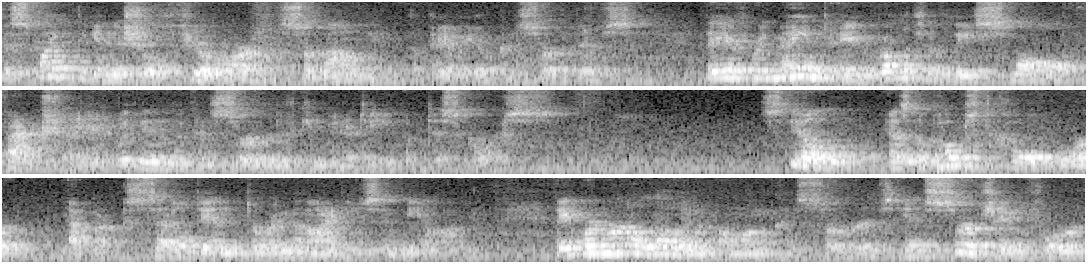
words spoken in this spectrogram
Despite the initial furor surrounding the paleoconservatives, they have remained a relatively small faction within the conservative community of discourse. Still, as the post-Cold War epoch settled in during the 90s and beyond, they were not alone among conservatives in searching for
